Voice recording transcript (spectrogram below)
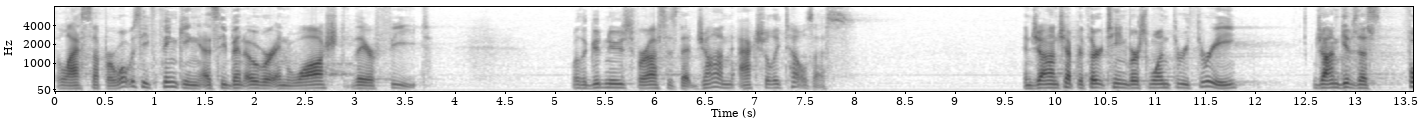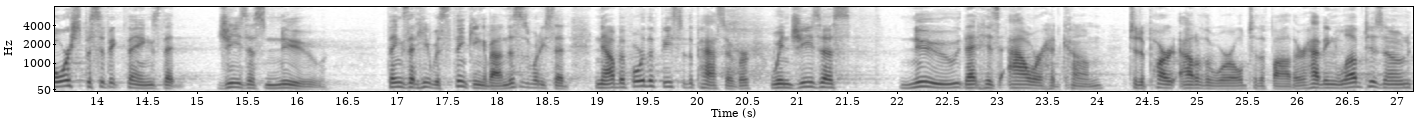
the Last Supper? What was he thinking as he bent over and washed their feet? Well, the good news for us is that John actually tells us. In John chapter 13, verse 1 through 3, John gives us four specific things that Jesus knew things that he was thinking about. And this is what he said Now, before the feast of the Passover, when Jesus knew that his hour had come to depart out of the world to the Father, having loved his own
